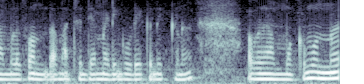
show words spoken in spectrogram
നമ്മൾ സ്വന്തം അച്ഛന്റെ അമ്മയുടെയും കൂടെയൊക്കെ നിൽക്കണ് അപ്പോൾ നമുക്കും ഒന്ന്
